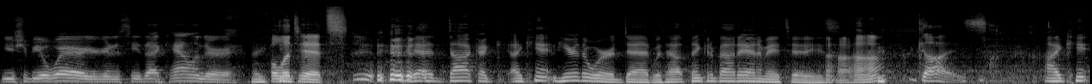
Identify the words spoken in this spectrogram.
you should be aware. You're gonna see that calendar full of tits. yeah, Doc, I, I can't hear the word dad without thinking about anime titties. Uh huh. guys. I can't.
